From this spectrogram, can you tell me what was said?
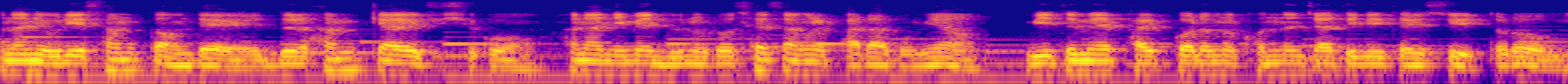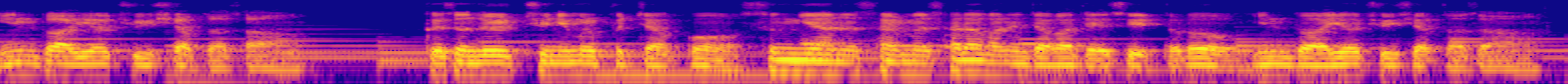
하나님 우리 삶 가운데 늘 함께하여 주시고 하나님의 눈으로 세상을 바라보며 믿음의 발걸음을 걷는 자들이 될 수 있도록 인도하여 주시옵소서. 그래서 늘 주님을 붙잡고 승리하는 삶을 살아가는 자가 될 수 있도록 인도하여 주시옵소서.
